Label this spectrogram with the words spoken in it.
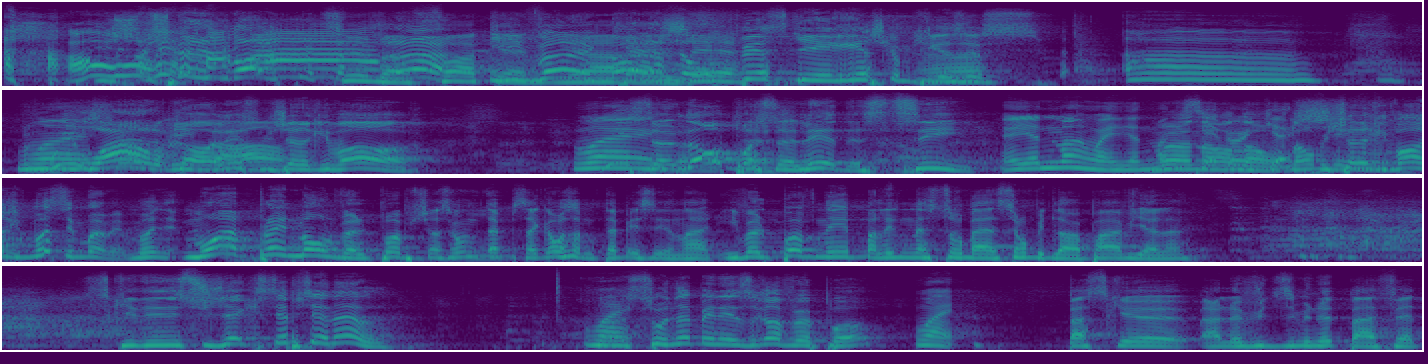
Ah Michel Rivard, Tu il veut Il veut un cachet. son fils qui est riche comme Crésus. Ah! Oui, Ouais. wow, Rivard. Carlis, Michel Rivard. Ouais. Oui, c'est- non, pas solide, sti. Il y a demandé, ouais, il a demandé Ouais, s'il y non, non, cachet. non, Michel Rivard, moi, c'est moi, moi, moi, plein de monde veulent pas, puis je suis en train de taper- ça commence à me taper ses nerfs. Ils veulent pas venir parler de masturbation puis de leur père violent. Ce qui est des sujets exceptionnels. Ouais. Sonia Benezra veut pas, Ouais. parce que elle a vu 10 minutes, puis elle a fait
